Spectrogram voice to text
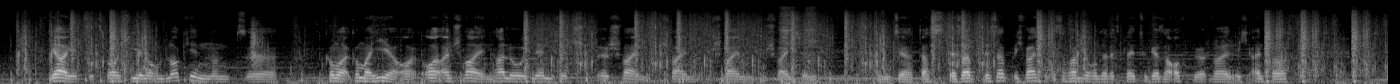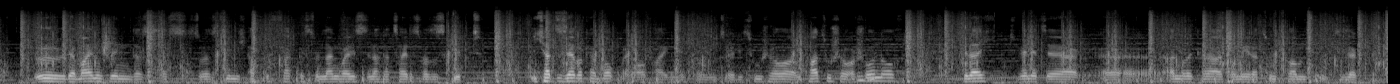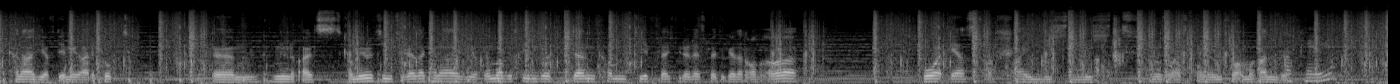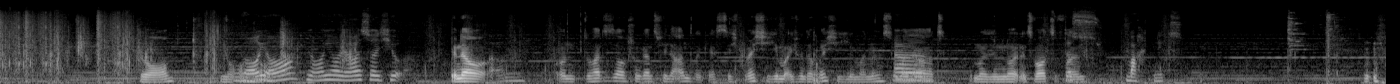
ja, jetzt, jetzt baue ich hier noch einen Block hin und äh, guck mal, guck mal hier, oh, oh, ein Schwein, hallo, ich nenne dich jetzt äh, Schwein, Schwein, Schwein, Schweinchen. Und ja, das, deshalb, deshalb, ich weiß nicht, deshalb haben wir unser Let's Play Together aufgehört, weil ich einfach äh, der Meinung bin, dass das so das ziemlich abgefuckt ist und langweiligste nach der Zeit ist, was es gibt. Ich hatte selber keinen Bock mehr drauf eigentlich und äh, die Zuschauer, ein paar Zuschauer schon noch. Vielleicht, wenn jetzt der äh, andere Kanal von mir dazu kommt und dieser Kanal hier, auf dem ihr gerade guckt, ähm, nur noch als Community Together Kanal, wie auch immer betrieben wird, dann kommt hier vielleicht wieder Let's Play Together drauf, aber vorerst wahrscheinlich nicht. Nur so als kleine Info am Rande. Okay. Ja. Ja, ja, ja, ja, ja, solche... Genau. Ähm, Und du hattest auch schon ganz viele andere Gäste. Ich breche jemand, ich unterbreche jemanden, ne? Das ist so meine Äh, Art, immer den Leuten ins Wort zu fallen. das macht nichts.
